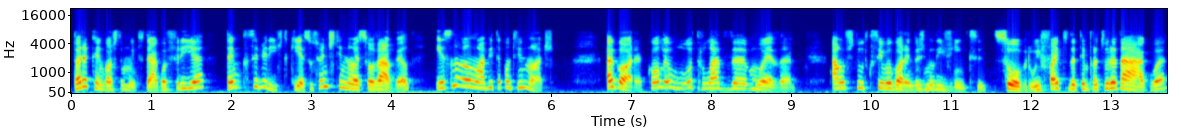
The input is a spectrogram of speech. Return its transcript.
para quem gosta muito de água fria, tem que saber isto, que é, se o seu intestino não é saudável, esse não é um hábito a continuar. Agora, qual é o outro lado da moeda? Há um estudo que saiu agora em 2020 sobre o efeito da temperatura da água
